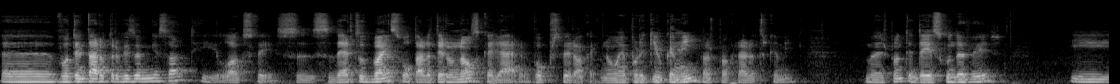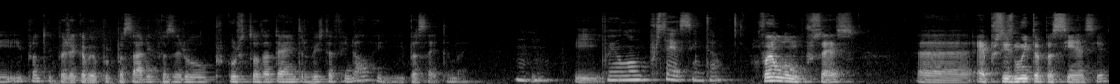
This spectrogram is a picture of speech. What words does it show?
Uh, vou tentar outra vez a minha sorte e logo se vê. Se, se der tudo bem, se voltar a ter um não, se calhar vou perceber, ok, não é por aqui o caminho, vamos procurar outro caminho. Mas pronto, tentei a segunda vez e, e pronto, e depois acabei por passar e fazer o percurso todo até à entrevista final e, e passei também. E Foi um longo processo, então. foi um longo processo, uh, é preciso muita paciência,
